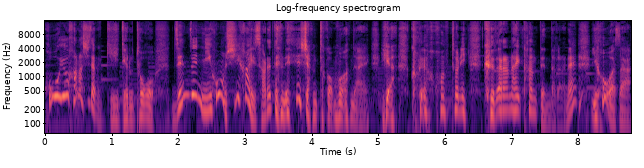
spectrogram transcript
こういう話だけ聞いてると、全然日本支配されてねえじゃんとか思わない？いや、これは本当に くだらない観点だからね。要はさ、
